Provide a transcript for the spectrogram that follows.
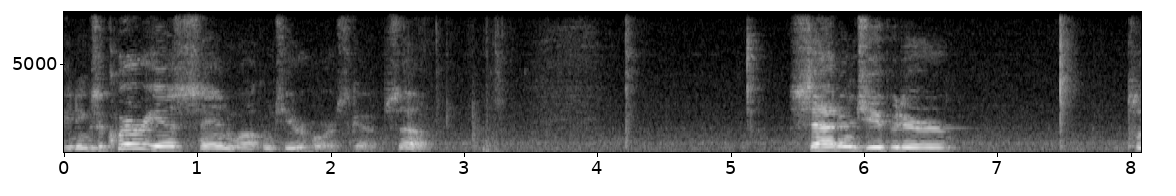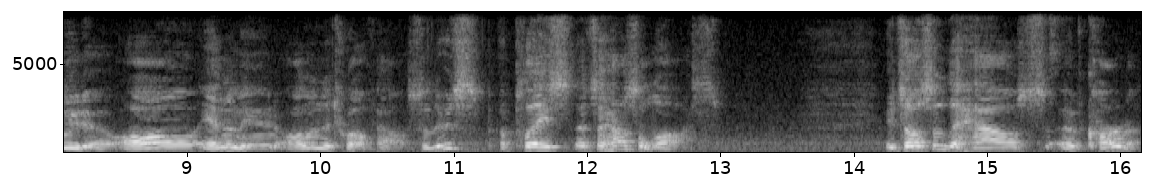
Greetings Aquarius and welcome to your horoscope. So, Saturn, Jupiter, Pluto, all, and the Moon, all in the 12th house. So there's a place, that's a house of loss. It's also the house of karma.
